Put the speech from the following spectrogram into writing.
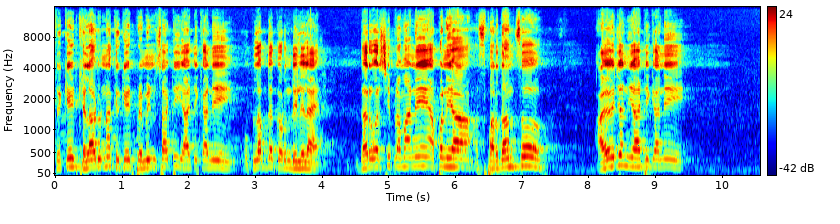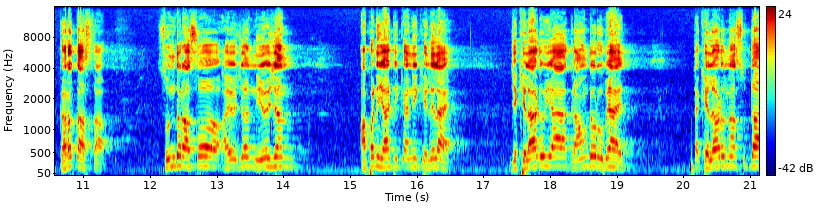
क्रिकेट खेळाडूंना क्रिकेट प्रेमींसाठी या ठिकाणी उपलब्ध करून दिलेलं आहे. दरवर्षीप्रमाणे आपण या स्पर्धांचं आयोजन या ठिकाणी करत असतात. सुंदर असं आयोजन नियोजन आपण या ठिकाणी केलेलं आहे. जे खेळाडू या ग्राउंडवर उभे आहेत त्या खेळाडूंनासुद्धा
